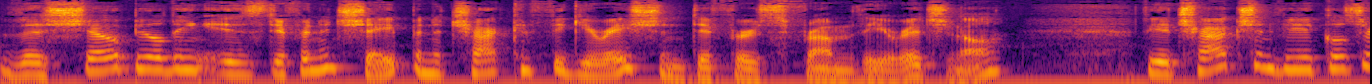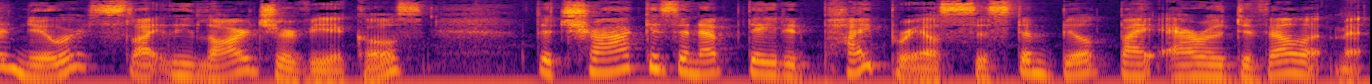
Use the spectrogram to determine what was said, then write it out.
The show building is different in shape and the track configuration differs from the original. The attraction vehicles are newer, slightly larger vehicles. The track is an updated pipe rail system built by Arrow Development.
